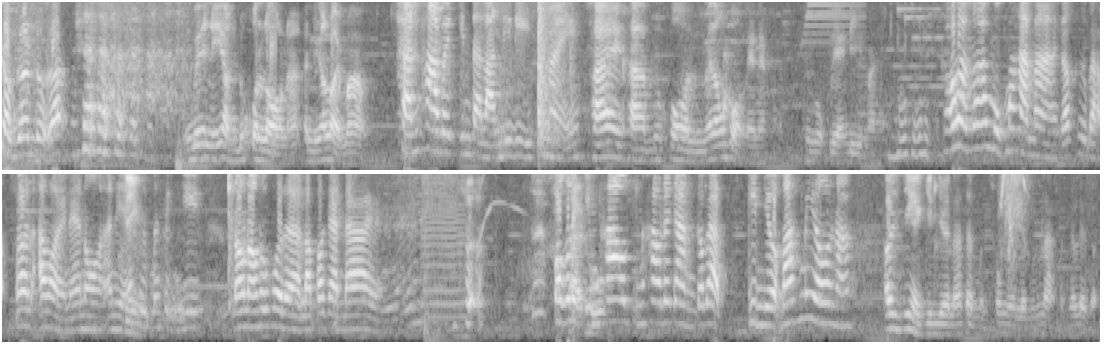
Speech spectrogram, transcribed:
จบโดนดุแล้วเว้ยอันนี้อยากให้ทุกคนลองนะ อันนี้อร่อยมาก ฉันพาไปกินแต่ร้านดีๆใช่ไหม ใช่ครับทุกคนไม่ต้องห่วงเลยนะครับคือมุกเลี้ยงดีมาก เพราะแบบว่ามุกมาหามาก็คือแบบก็อร่อยแน่นอน อันเนี้ยจริง คือเป็นสิ่งที่น้องๆทุกคนอะรับประกันได้ปกติกินข้าวกินข้าวด้วยกันก็แบบกินเยอะมากไม่เยอะนะ เอาจริงๆอะกินเยอะนะแต่เหมือนช่วงนี้ลดน้ำหนักมันก็เลยแบบ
